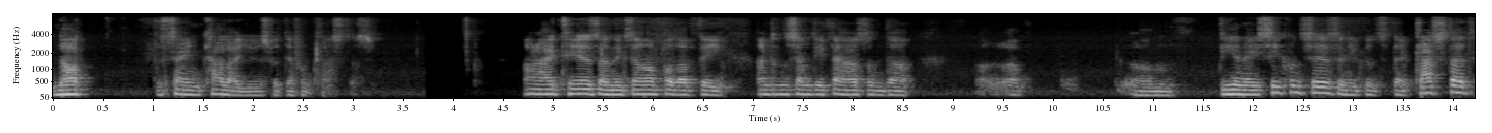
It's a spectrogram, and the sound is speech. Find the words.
not the same color used for different clusters. All right, here's an example of the 170,000 uh, uh, um, DNA sequences, and you can they're clustered.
